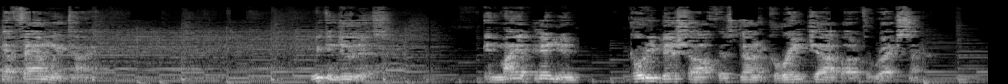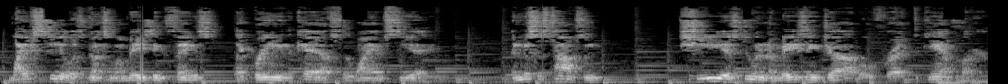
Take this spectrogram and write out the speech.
have family time. We can do this. In my opinion, Cody Bischoff has done a great job out at the rec center. Mike Steele has done some amazing things, like bringing the calves to the YMCA. And Mrs. Thompson, she is doing an amazing job over at the campfire.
